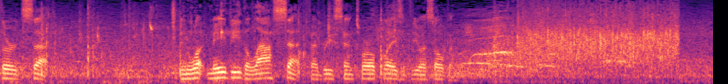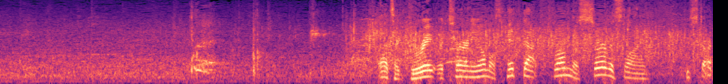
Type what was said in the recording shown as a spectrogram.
third set. In what may be the last set Fabrice Santoro plays at the U.S. Open. That's a great return. He almost hit that from the service line. He started.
